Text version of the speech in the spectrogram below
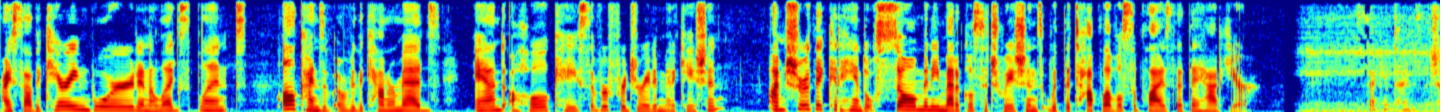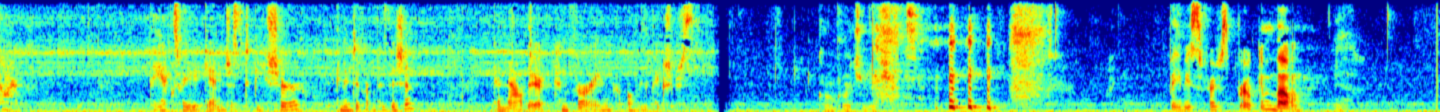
I saw the carrying board and a leg splint, all kinds of over the counter meds, and a whole case of refrigerated medication. I'm sure they could handle so many medical situations with the top level supplies that they had here. Second time's the charm. They x-rayed again just to be sure in a different position. And now they're conferring over the pictures. Congratulations. Baby's first broken bone. Yeah.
